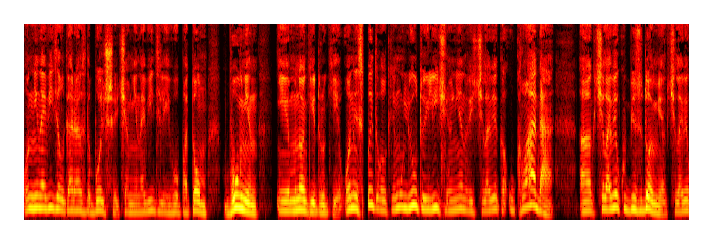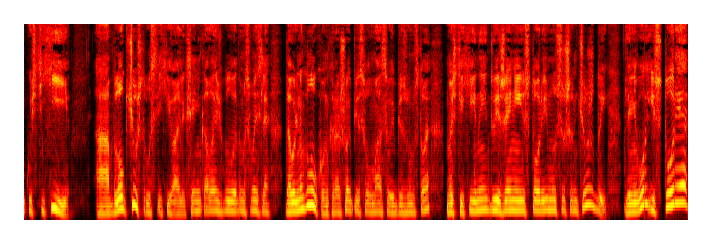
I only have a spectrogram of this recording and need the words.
он ненавидел гораздо больше, чем ненавидели его потом Бунин и многие другие. Он испытывал к нему лютую личную ненависть человека уклада, а к человеку бездомия, к человеку стихии – а Блок чувствовал стихию, а Алексей Николаевич был в этом смысле довольно глух. Он хорошо описывал массовые безумства, но стихийные движения истории ему совершенно чужды. Для него история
